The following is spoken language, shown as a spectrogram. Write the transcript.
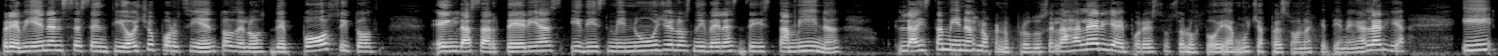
Previene el 68% de los depósitos en las arterias y disminuye los niveles de histamina. La histamina es lo que nos produce las alergias y por eso se los doy a muchas personas que tienen alergia. Y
